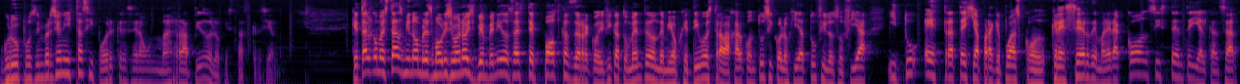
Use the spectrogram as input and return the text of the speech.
grupos de inversionistas y poder crecer aún más rápido de lo que estás creciendo. ¿Qué tal? ¿Cómo estás? Mi nombre es Mauricio Benoist. Bienvenidos a este podcast de Recodifica tu mente, donde mi objetivo es trabajar con tu psicología, tu filosofía y tu estrategia para que puedas crecer de manera consistente y alcanzar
